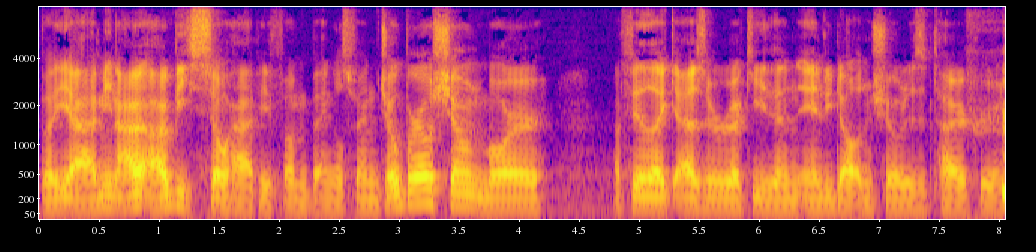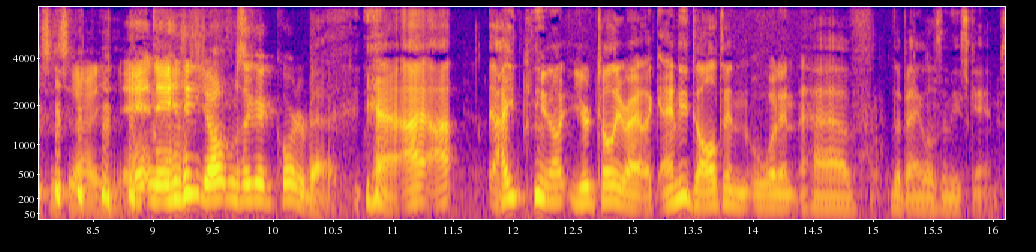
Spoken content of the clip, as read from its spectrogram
but yeah, I mean, I I would be so happy if I'm a Bengals fan. Joe Burrow's shown more I feel like as a rookie than Andy Dalton showed his entire career in Cincinnati. and Andy Dalton was a good quarterback. Yeah, I, I, I, you know, you're totally right. Like Andy Dalton wouldn't have the Bengals in these games.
